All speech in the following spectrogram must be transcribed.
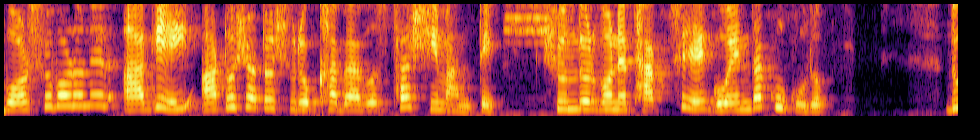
বর্ষবরণের আগেই আঁটোসাঁটো সুরক্ষা ব্যবস্থা সীমান্তে। সুন্দরবনে থাকছে গোয়েন্দা কুকুরও। দু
